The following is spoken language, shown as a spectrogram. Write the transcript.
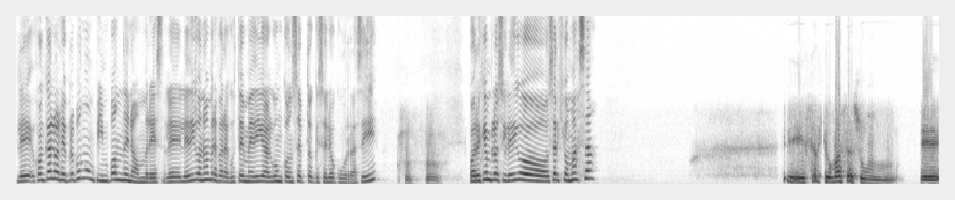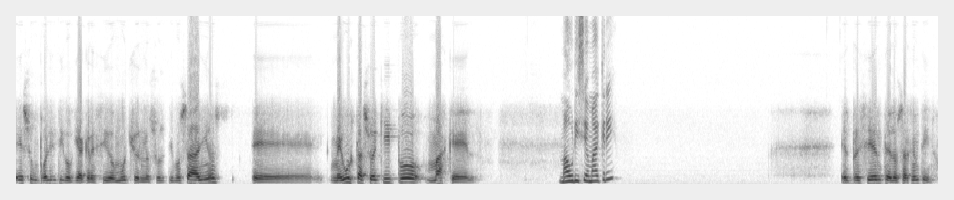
le, Juan Carlos, le propongo un ping-pong de nombres. Le, le digo nombres para que usted me diga algún concepto que se le ocurra, ¿sí? Por ejemplo, si le digo Sergio Massa. Eh, Sergio Massa es un, eh, es un político que ha crecido mucho en los últimos años. Eh, me gusta su equipo más que él. Mauricio Macri. El presidente de los argentinos.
